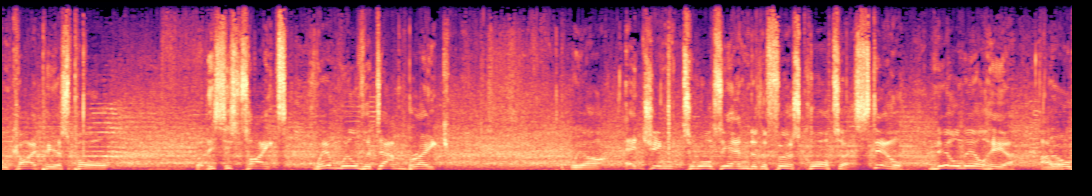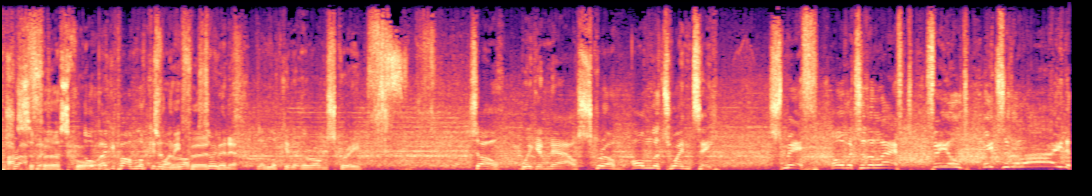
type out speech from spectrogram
on Kai Pearce-Paul. But this is tight. When will the dam break? We are edging towards the end of the first quarter. Still nil nil here at No, Old past the first quarter. Oh, beg your pardon, I'm looking at the wrong 23rd sorry, minute. I'm looking at the wrong screen. So Wigan now scrum on the 20. Smith over to the left. Field into the line.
